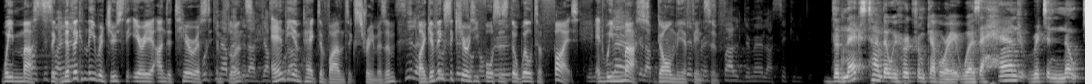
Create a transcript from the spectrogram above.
We must significantly reduce the area under terrorist influence and the impact of violent extremism by giving security forces the will to fight, and we must go on the offensive. The next time that we heard from Kabore was a handwritten note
